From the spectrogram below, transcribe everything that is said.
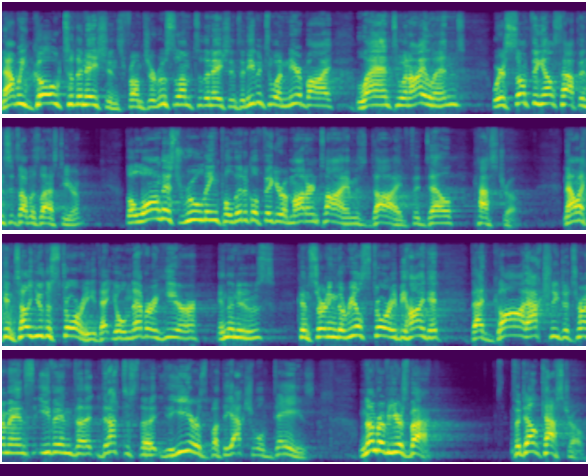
Now we go to the nations, from Jerusalem to the nations, and even to a nearby land, to an island where something else happened since I was last here. The longest ruling political figure of modern times died, Fidel Castro. Now, I can tell you the story that you'll never hear in the news concerning the real story behind it that God actually determines even the, not just the years, but the actual days. A number of years back, Fidel Castro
